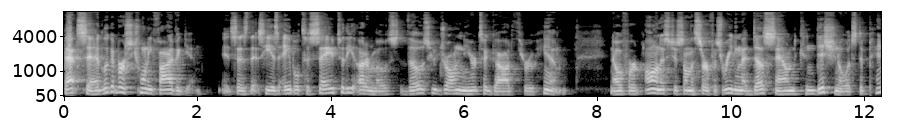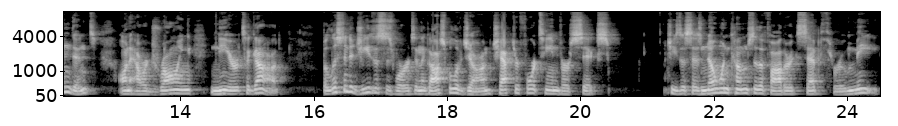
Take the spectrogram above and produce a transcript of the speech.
That said, look at verse 25 again. It says this He is able to save to the uttermost those who draw near to God through him. Now, if we're honest, just on the surface reading, that does sound conditional. It's dependent on our drawing near to God. But listen to Jesus' words in the Gospel of John, chapter 14, verse 6. Jesus says, No one comes to the Father except through me.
